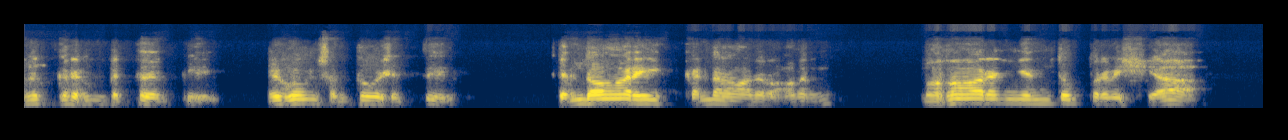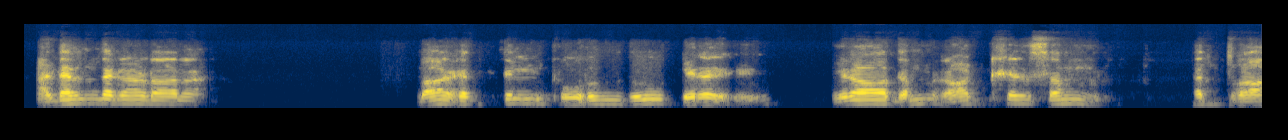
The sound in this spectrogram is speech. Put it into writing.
அனுக்கிரகம் பெற்றதற்கு மிகவும் சந்தோஷித்து செந்தாரை கண்டநாத ராமன் மகாரண்யந்து பிரவிஷ்யா அடர்ந்த காடான பாகத்தில் புகுந்து பிறகு விராதம் ராட்சசம் தத்வா.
